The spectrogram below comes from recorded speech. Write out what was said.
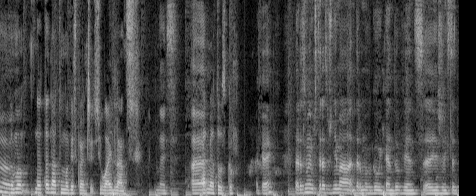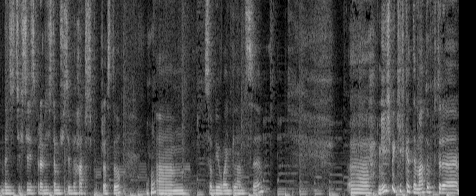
No, no to na tym mogę skończyć. Wildlands. Nice. E... Armia Tusków. Okej. Okay. Rozumiem, że teraz już nie ma darmowego weekendu, więc e, jeżeli chce, będziecie chcieli sprawdzić, to musicie wyhaczyć po prostu um, sobie Wildlandsy. E, mieliśmy kilka tematów, które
